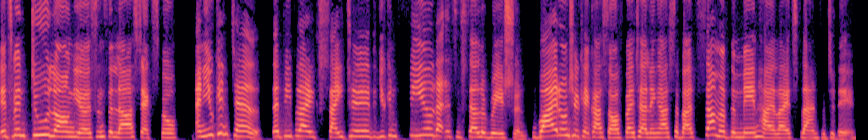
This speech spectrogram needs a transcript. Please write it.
it's been two long years since the last expo, and you can tell that people are excited. You can feel that it's a celebration. Why don't you kick us off by telling us about some of the main highlights planned for today?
